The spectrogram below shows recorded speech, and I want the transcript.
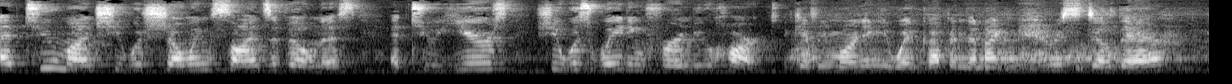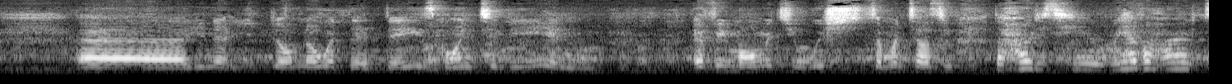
At two months, she was showing signs of illness. At two years, she was waiting for a new heart. Like every morning, you wake up and the nightmare is still there. Uh, you know, you don't know what the day is going to be, and every moment you wish someone tells you, "The heart is here. We have a heart."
